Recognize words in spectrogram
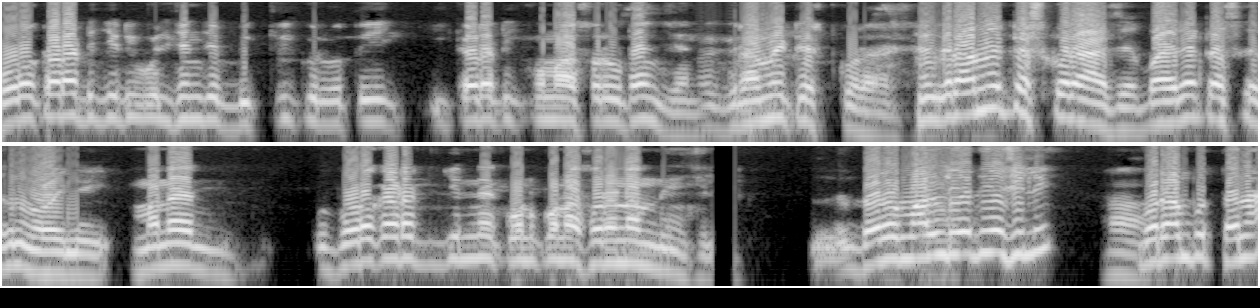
বড় কাড়াটি যেটি বলছেন যে বিক্রি করব তো এই কাড়াটি কোন আসরে উঠাইছেন? গ্রামে টেস্ট করা আছে? হ্যাঁ, গ্রামে টেস্ট করা আছে বাইরে টেস্ট এখনও হয় নাই। মানে বড় কাড়াটির জন্য কোন কোন আসরে নাম দিয়েছিল ধরো মাল দিয়ে দিয়েছিলি হ্যাঁ। বহরামপুর থানা।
